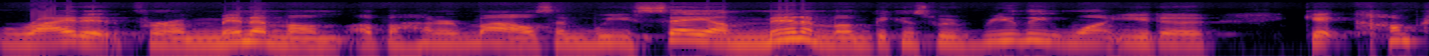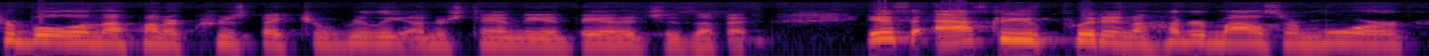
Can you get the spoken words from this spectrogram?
ride it for a minimum of 100 miles. And we say a minimum because we really want you to get comfortable enough on a Cruzbike to really understand the advantages of it. If after you've put in 100 miles or more,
